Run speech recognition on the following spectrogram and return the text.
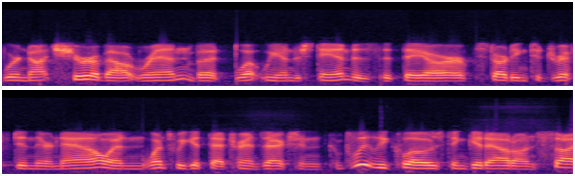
We're not sure about Ren, but what we understand is that they are starting to drift in there now, and once we get that transaction completely closed and get out on site,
